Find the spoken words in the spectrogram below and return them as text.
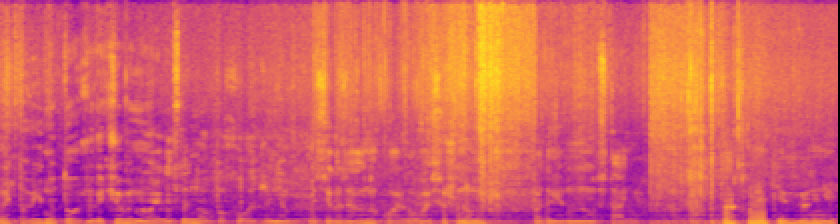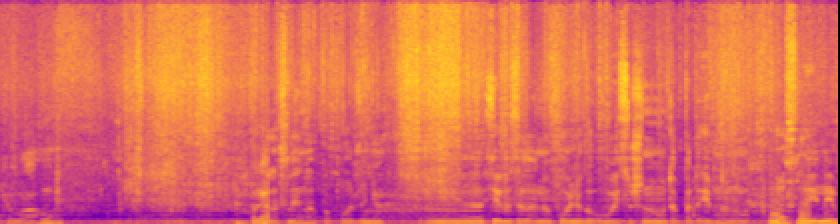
відповідно теж речовиною рослинного походження, сіро-зеленого кольору, висушеному в подрібненому стані. Так, які зверніть увагу. Рослинного походження сіро-зеленого кольору у висушеному та подрібненому рослини.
